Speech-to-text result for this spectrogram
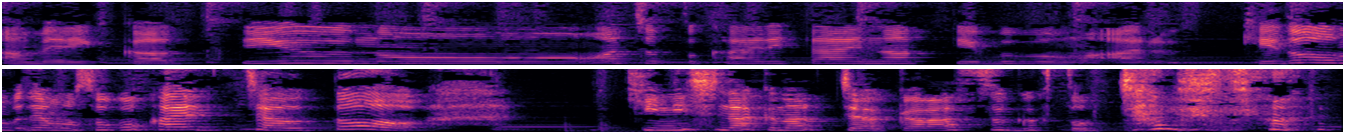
アメリカっていうのはちょっと帰りたいなっていう部分はあるけど、でもそこ帰っちゃうと気にしなくなっちゃうからすぐ太っちゃうんですよね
